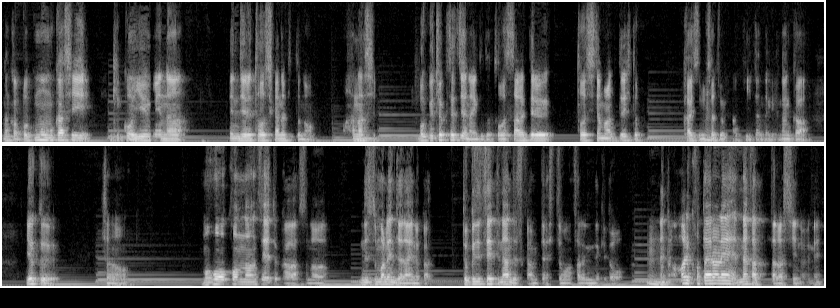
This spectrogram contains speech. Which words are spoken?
なんか僕も昔結構有名なエンジェル投資家の人の話、僕直接じゃないけど投資されてる、投資してもらってる人、会社の社長から聞いたんだけど、なんかよくその模倣困難性とか、その盗まれんじゃないのか、独自性って何ですか？みたいな質問されるんだけど、うん、なんかあんまり答えられなかったらしいのよね。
